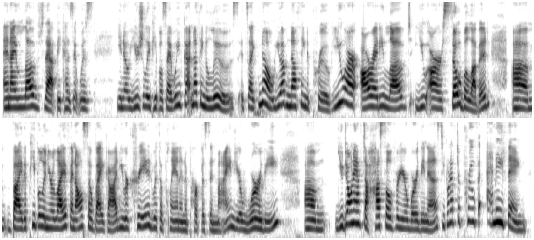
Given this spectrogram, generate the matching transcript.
And I loved that because it was, you know, usually people say, you've got nothing to lose. It's like, No, you have nothing to prove. You are already loved. You are so beloved um, by the people in your life and also by God. You were created with a plan and a purpose in mind. You're worthy. Um, you don't have to hustle for your worthiness, you don't have to prove anything.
